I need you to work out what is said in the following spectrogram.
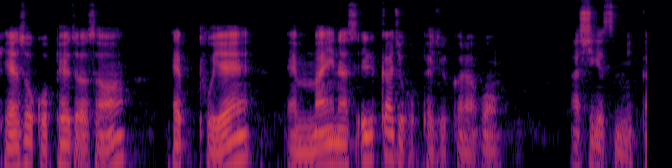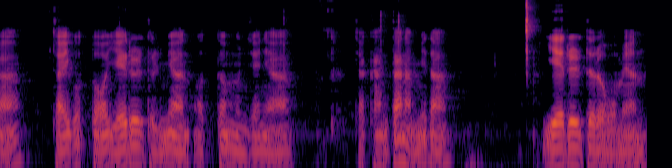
계속 곱해져서 f의 n-1까지 곱해질 거라고 아시겠습니까? 자, 이것도 예를 들면 어떤 문제냐? 자, 간단합니다. 예를 들어보면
